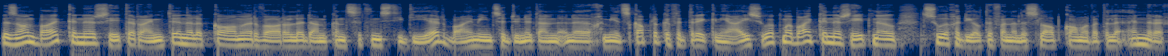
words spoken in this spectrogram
Lesaan baie kinders het 'n ruimte in hulle kamer waar hulle dan kan sit en studeer. Baie mense doen dit dan in 'n gemeenskaplike vertrek in die huis ook, maar baie kinders het nou so 'n gedeelte van hulle slaapkamer wat hulle inrig.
